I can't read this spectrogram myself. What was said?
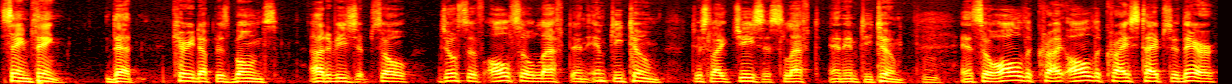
same thing that carried up his bones out of Egypt. So Joseph also left an empty tomb, just like Jesus left an empty tomb. Mm. And so all the, Christ, all the Christ types are there.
